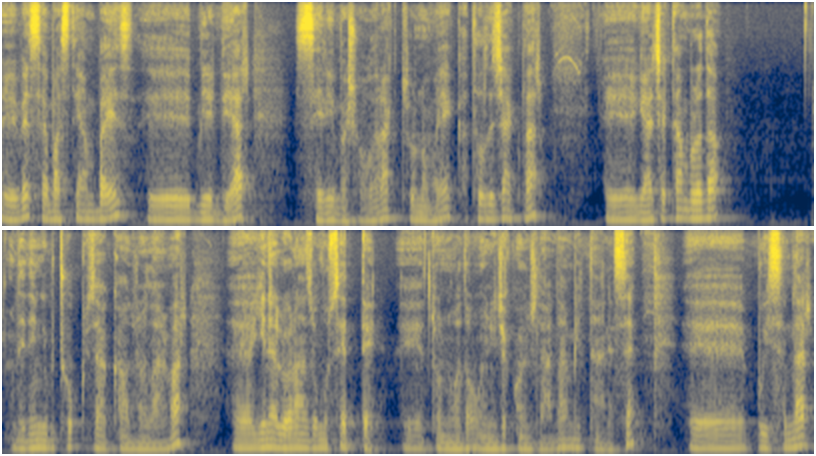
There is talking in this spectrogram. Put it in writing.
e, ve Sebastian Baez e, bir diğer seri başı olarak turnuvaya katılacaklar. E, gerçekten burada dediğim gibi çok güzel kadrolar var. E, yine Lorenzo Musetti e, turnuvada oynayacak oyunculardan bir tanesi. E, bu isimler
